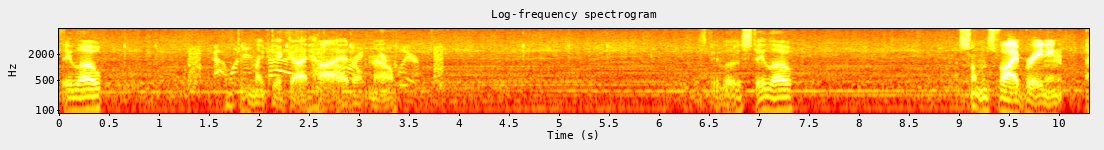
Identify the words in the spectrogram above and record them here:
Stay low. There might be a guy high, I don't know. Stay low, stay low. Something's vibrating. I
